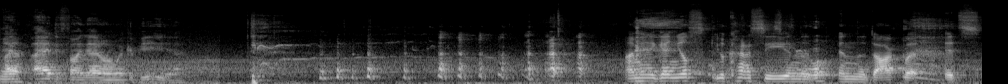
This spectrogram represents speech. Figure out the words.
Yeah. I, I had to find that on Wikipedia. I mean, again, you'll you'll kind of see in the in the doc, but it's it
